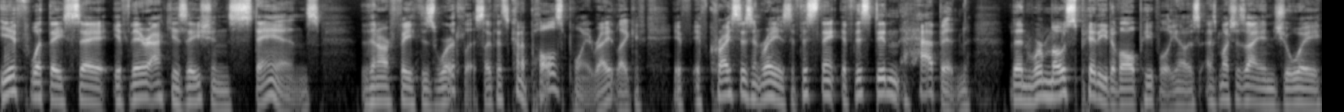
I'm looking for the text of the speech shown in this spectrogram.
if what they say, if their accusation stands, then our faith is worthless. Like that's kind of Paul's point, right? Like if if if Christ isn't raised, if this thing if this didn't happen, then we're most pitied of all people. You know, as, as much as I enjoy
